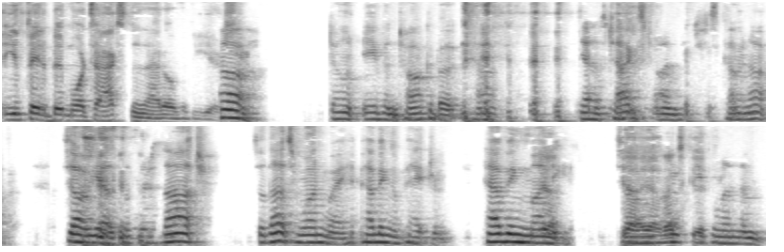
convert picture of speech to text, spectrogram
You've paid a bit more tax than that over the years. Oh, don't even talk about tax. yeah, it's tax time, which is coming up. So yeah, so there's that. So that's one way, having a patron, having money. Yeah. Yeah, yeah, that's good. People in the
